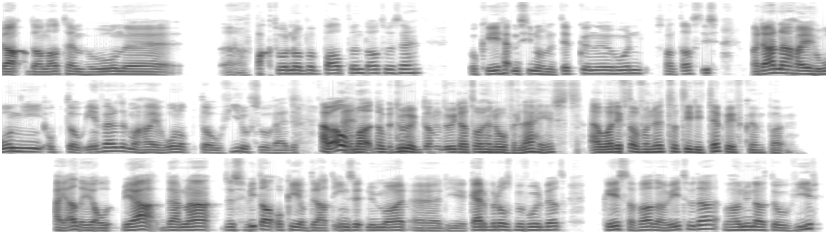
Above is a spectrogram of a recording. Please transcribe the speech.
Ja, dan laat hem gewoon eh, eh, gepakt worden op een bepaald punt, laten we zeggen. Oké, je hebt misschien nog een tip kunnen horen, fantastisch. Maar daarna ga je gewoon niet op touw 1 verder, maar ga je gewoon op touw 4 of zo verder. Ah, wel, En- maar dat bedoel ik, dan doe je dat toch in overleg eerst. En wat heeft dat voor nut dat hij die tip heeft kunnen pakken? Ah ja, dat je al, ja, daarna, dus je weet al, oké, op draad 1 zit nu maar die Kerberos bijvoorbeeld. Oké, ça va, dan weten we dat. We gaan nu naar touw 4.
